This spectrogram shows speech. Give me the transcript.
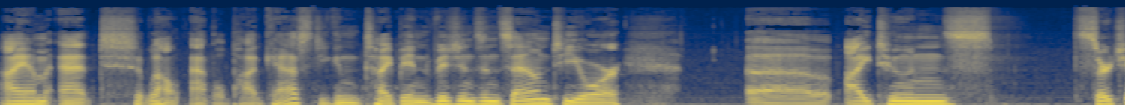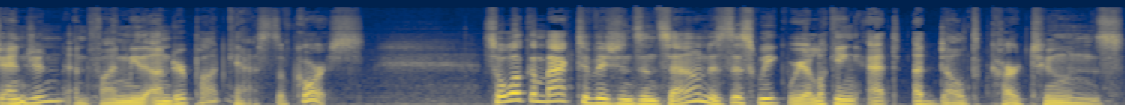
I am at, well, Apple Podcast. You can type in Visions and Sound to your uh, iTunes search engine and find me under podcasts, of course. So, welcome back to Visions and Sound. As this week we are looking at adult cartoons.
